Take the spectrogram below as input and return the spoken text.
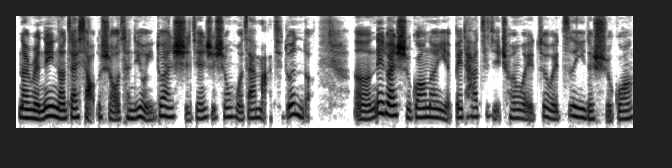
那 Rene 呢，在小的时候曾经有一段时间是生活在马其顿的，嗯，那段时光呢，也被他自己称为最为恣意的时光，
